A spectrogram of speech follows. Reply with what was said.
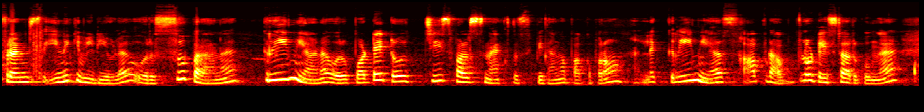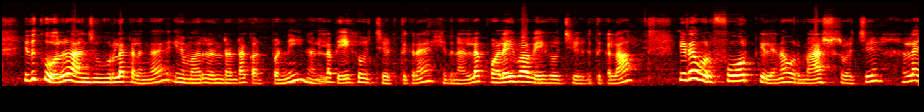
ஃப்ரெண்ட்ஸ் இன்றைக்கி வீடியோவில் ஒரு சூப்பரான க்ரீமியான ஒரு potato cheese ball snacks recipe தாங்க பார்க்க போகிறோம் நல்ல க்ரீமியாக சாப்பிட அவ்வளோ டேஸ்ட்டாக இருக்குங்க. இதுக்கு ஒரு அஞ்சு உருளைக்கிழங்க இந்த மாதிரி ரெண்டு ரெண்டாக கட் பண்ணி நல்லா வேக வச்சு எடுத்துக்கிறேன். இது நல்லா குலைவாக வேக வச்சு எடுத்துக்கலாம். இதை ஒரு ஃபோர்க் இல்லைன்னா ஒரு மேஷர் வச்சு நல்லா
